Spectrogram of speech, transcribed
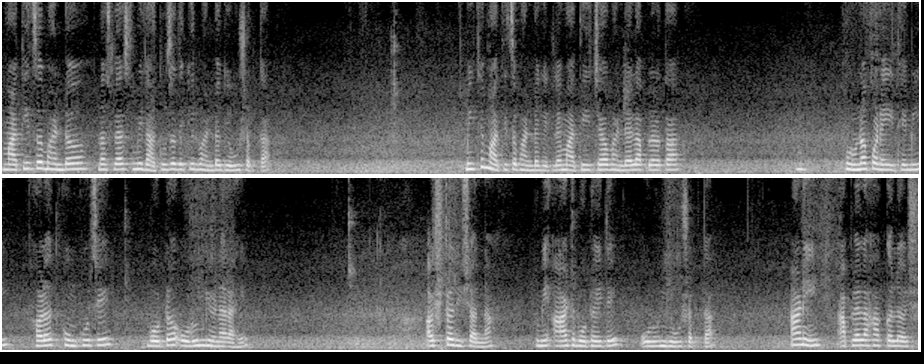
मातीचं भांडं नसल्यास तुम्ही धातूचं देखील भांडं घेऊ शकता. मी इथे मातीचं भांडं घेतलं आहे मातीच्या भांड्याला आपल्याला आता पूर्णपणे इथे मी हळद कुंकूचे बोटं ओढून घेणार आहे. अष्टदिशांना तुम्ही आठ बोटं इथे ओढून घेऊ शकता. आणि आपल्याला हा कलश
